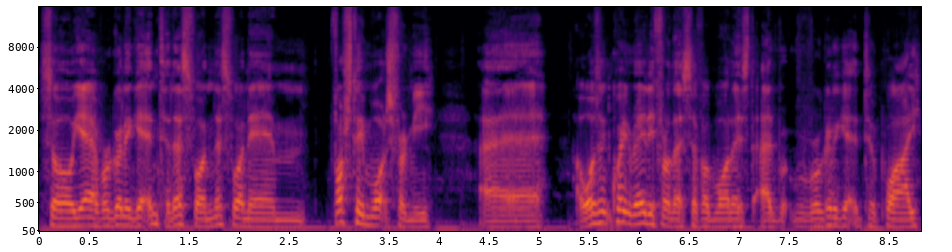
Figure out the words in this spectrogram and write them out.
So yeah, we're going to get into this one. This one, um, first time watch for me. Uh, I wasn't quite ready for this, if I'm honest, and we're going to get into why.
